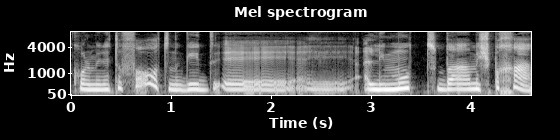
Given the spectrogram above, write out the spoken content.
כל מיני תופעות, נגיד אה, אה, אלימות במשפחה,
